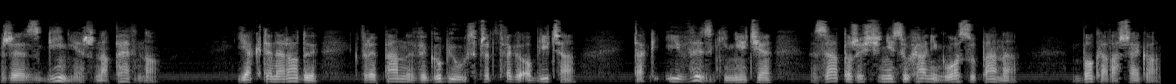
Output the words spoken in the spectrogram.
że zginiesz na pewno. Jak te narody, które Pan wygubił sprzed Twego oblicza, tak i wy zginiecie za to, żeście nie słuchali głosu Pana, Boga Waszego.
